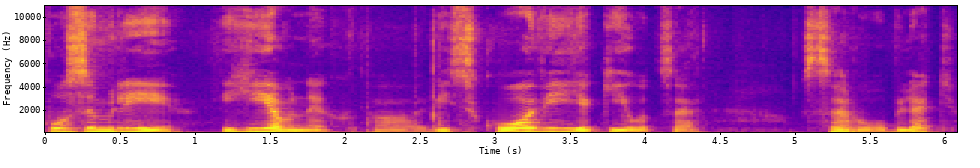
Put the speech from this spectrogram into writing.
По землі є в них е, військові, які оце все роблять.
